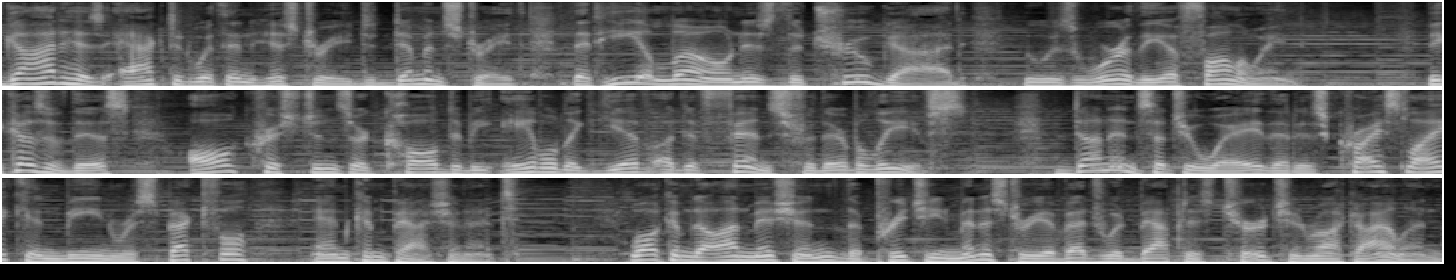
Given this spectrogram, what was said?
God has acted within history to demonstrate that He alone is the true God who is worthy of following. Because of this, all Christians are called to be able to give a defense for their beliefs, done in such a way that is Christ-like in being respectful and compassionate. Welcome to On Mission, the preaching ministry of Edgewood Baptist Church in Rock Island.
